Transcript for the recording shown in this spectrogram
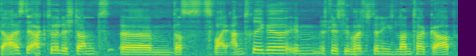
Da ist der aktuelle Stand, ähm, dass es zwei Anträge im Schleswig-Holsteinischen Landtag gab.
